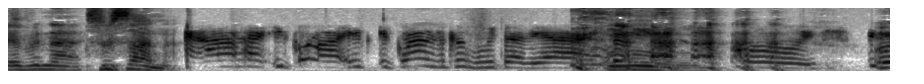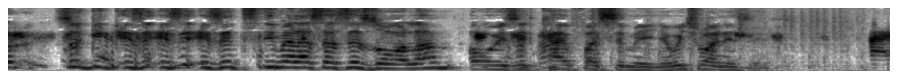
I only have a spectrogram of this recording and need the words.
eff na Susana. Ah, ikwa- ik- ikwazi ukuvuta bjang. Gosh. Or- so ke- is it, is it, is it stimela sa sezola or is it kaifa semenya which one is it Ah,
